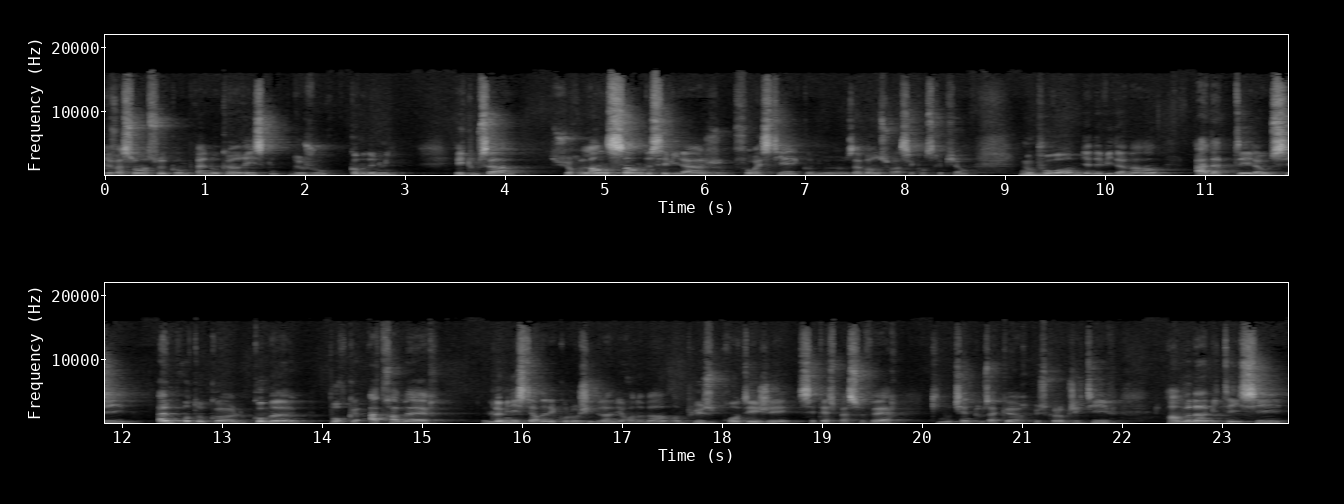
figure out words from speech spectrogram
de façon à ce qu'on ne prenne aucun risque de jour comme de nuit. Et tout ça, sur l'ensemble de ces villages forestiers que nous avons sur la circonscription, nous pourrons bien évidemment adapter là aussi un protocole commun pour qu'à travers le ministère de l'écologie et de l'environnement, on puisse protéger cet espace vert qui nous tient tous à cœur, puisque l'objectif, en venant habiter ici,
